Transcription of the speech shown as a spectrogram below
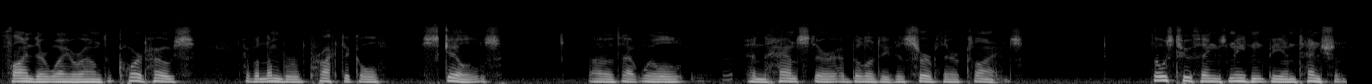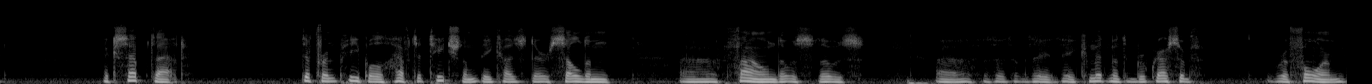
find their way around the courthouse, have a number of practical skills uh, that will enhance their ability to serve their clients. Those two things needn't be in tension, except that different people have to teach them because they're seldom uh, found. Those those uh, the, the, the commitment to progressive reform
